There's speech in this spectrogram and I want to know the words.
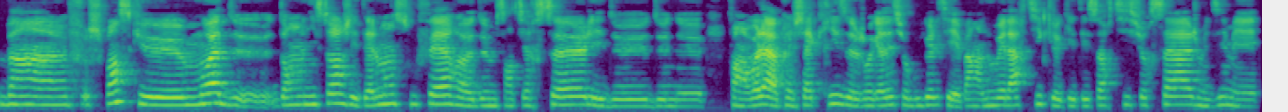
Ben, je pense que moi, de, dans mon histoire, j'ai tellement souffert euh, de me sentir seule et de, de ne... Enfin voilà, après chaque crise, je regardais sur Google s'il n'y avait pas un nouvel article qui était sorti sur ça. Je me disais, mais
